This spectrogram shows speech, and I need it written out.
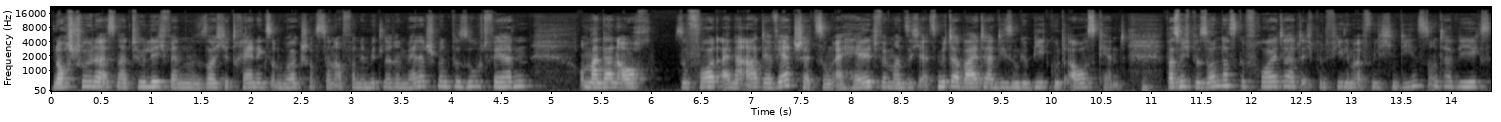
Noch schöner ist natürlich, wenn solche Trainings und Workshops dann auch von dem mittleren Management besucht werden und man dann auch sofort eine Art der Wertschätzung erhält, wenn man sich als Mitarbeiter in diesem Gebiet gut auskennt. Hm. Was mich besonders gefreut hat, ich bin viel im öffentlichen Dienst unterwegs.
